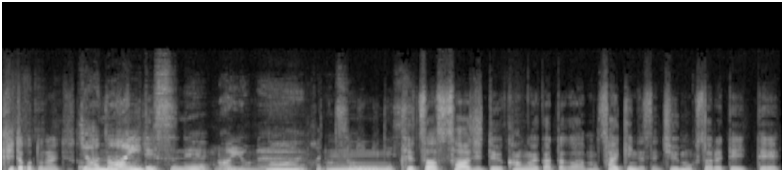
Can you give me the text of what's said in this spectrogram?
聞いたことないですか？いやないですね。ないよね。ない。初耳です。血圧サージという考え方がもう最近ですね注目されていて。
